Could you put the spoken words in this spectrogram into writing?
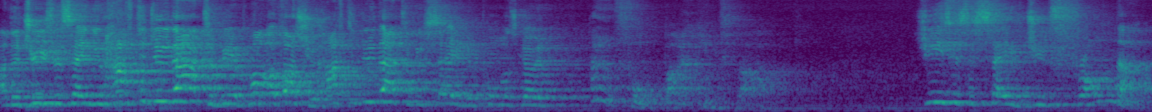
And the Jews were saying, You have to do that to be a part of us. You have to do that to be saved. And Paul was going, Don't fall back. Jesus has saved you from that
